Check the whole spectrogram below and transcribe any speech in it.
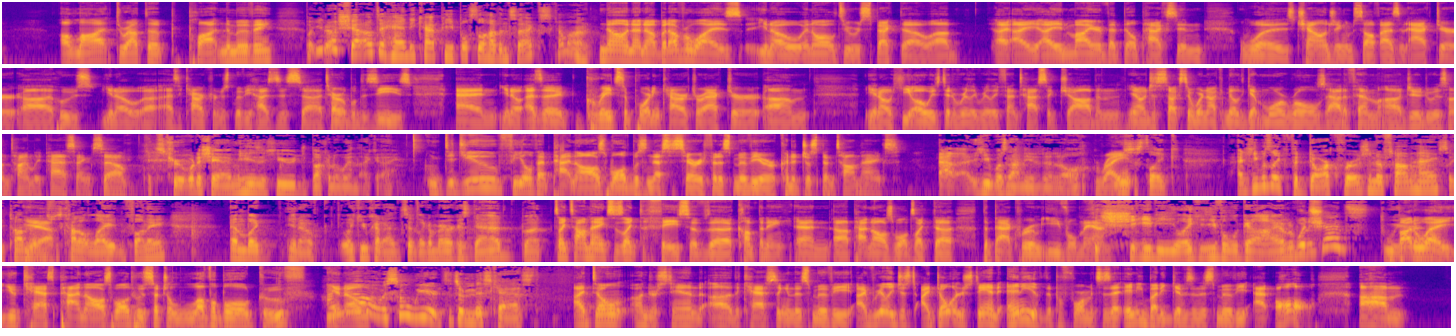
a lot throughout the plot in the movie. But you know, shout out to handicapped people still having sex. Come on. No, no, no. But otherwise, you know, in all due respect, though, uh, I, I, I admire that Bill Paxton was challenging himself as an actor uh, who's, you know, uh, as a character in this movie has this uh, terrible disease. And, you know, as a great supporting character actor, um, you know, he always did a really, really fantastic job. And, you know, it just sucks that we're not going to be able to get more roles out of him uh, due to his untimely passing. So, It's true. What a shame. I mean, he's a huge bucket of wind, that guy. did you feel that Patton Oswalt was necessary for this movie, or could it just been Tom Hanks? Uh, he was not needed at all. Right? It's just like, and he was like the dark version of Tom Hanks. Like Tom Yeah. Hanks was kind of light and funny, and like you know, like you kind of said, like America's Dad. But It's like Tom Hanks is like the face of the company, and uh, Patton Oswalt's like the the backroom evil man. shady, like evil guy. Which, like, that's weird. By the way, you cast Patton Oswalt, who's such a lovable goof. You I know, know it was so weird. Such a miscast. I don't understand uh, the casting in this movie. I really just I don't understand any of the performances that anybody gives in this movie at all. Um,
